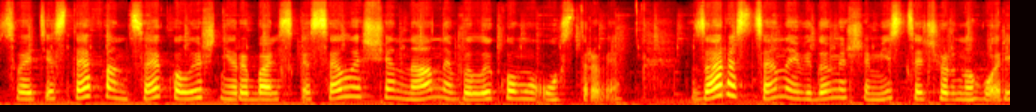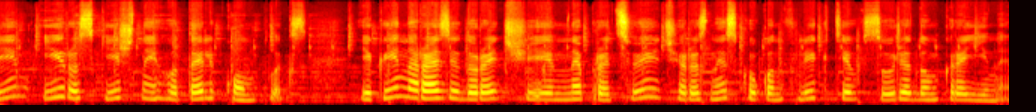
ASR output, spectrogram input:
Светі Стефан це колишнє рибальське селище на невеликому острові. Зараз це найвідоміше місце Чорногорії і розкішний готель-комплекс, який наразі, до речі, не працює через низку конфліктів з урядом країни.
